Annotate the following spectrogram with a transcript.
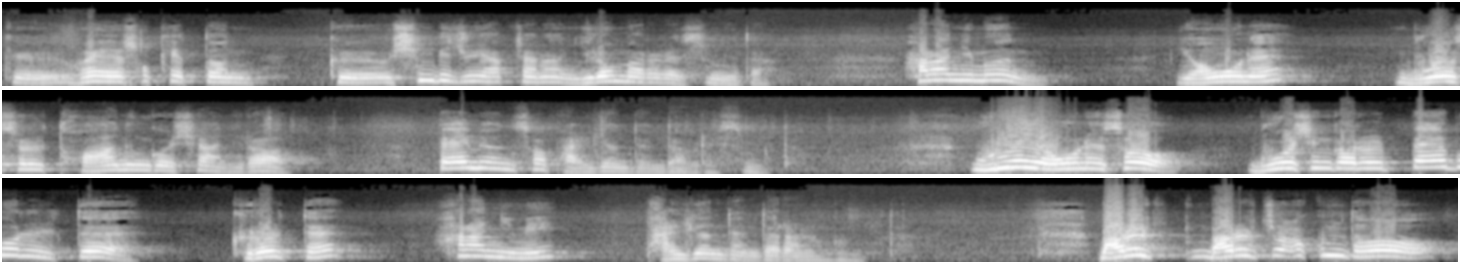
그 회에 속했던 그 신비주의 학자는 이런 말을 했습니다. 하나님은 영혼에 무엇을 더하는 것이 아니라 빼면서 발견된다 그랬습니다. 우리의 영혼에서 무엇인가를 빼버릴 때, 그럴 때 하나님이 발견된다라는 겁니다. 말을, 말을 조금 더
